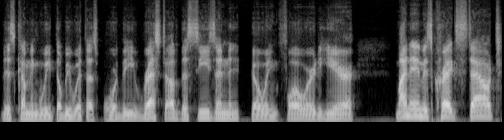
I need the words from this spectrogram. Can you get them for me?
this coming week. They'll be with us for the rest of the season going forward here. My name is Craig Stout.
